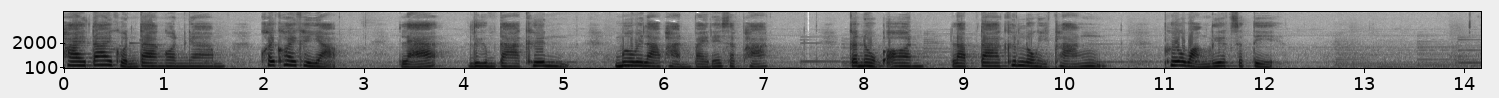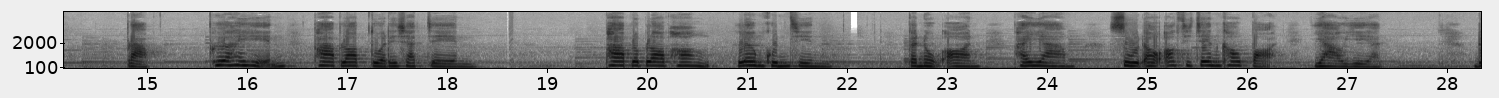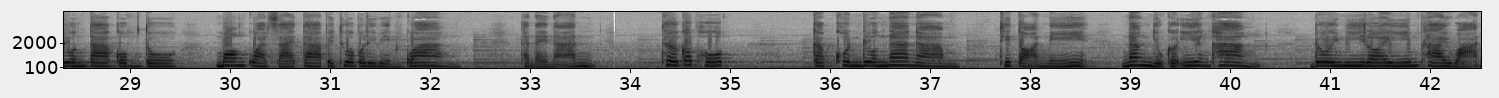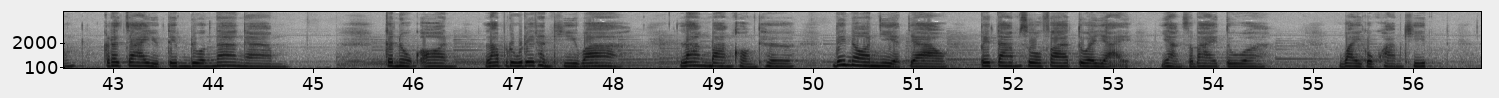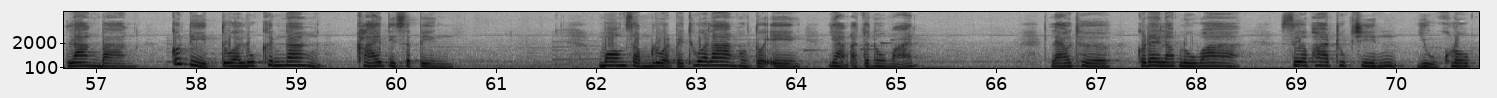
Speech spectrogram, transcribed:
ภายใต้ขนตางอนงาม ค่อยๆขยับ และลืมตาขึ้น เมื่อเวลาผ่านไปได้สักพักกนกออนหลับตาขึ้นลงอีกครั้ง เพื่อหวังเรียกสติ ปรับเพื่อให้เห็นภาพรอบตัวได้ชัดเจน ภาพรอบๆห้องเริ่มคุ้นชิน กระหนกออน พยายาม สูดเอาออกซิเจนเข้าปอด ยาวเหยียด ดวงตากลมโต มองกวาดสายตาไปทั่วบริเวณกว้าง ทันใดนั้น เธอก็พบกับคนดวงหน้างาม ที่ตอนนี้นั่งอยู่เก้าอี้ข้างๆ โดยมีรอยยิ้มพลายหวาน กระจายอยู่เต็มดวงหน้างาม กระหนกออนรับรู้ได้ทันทีว่า ร่างบางของเธอ ได้นอนเหยียดยาวไปตามโซฟาตัวใหญ่อย่างสบายตัว ไวกว่าความคิด ร่างบางก็ดีดตัวลุกขึ้นนั่ง คล้ายติดสปริง มองสำรวจไปทั่วร่างของตัวเองอย่างอัตโนมัติ แล้วเธอก็ได้รับรู้ว่า เสื้อผ้าทุกชิ้นอยู่ครบ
